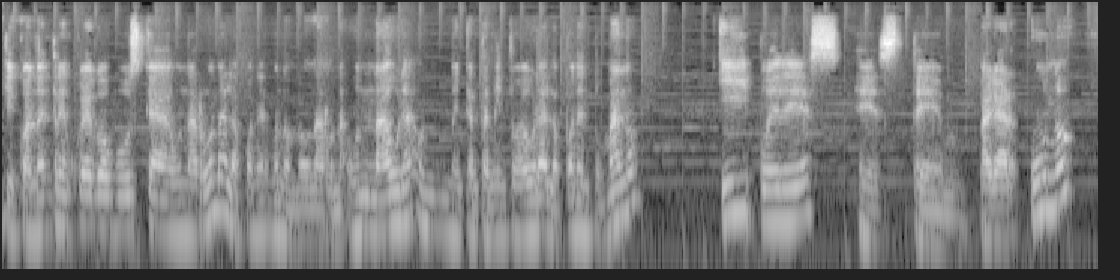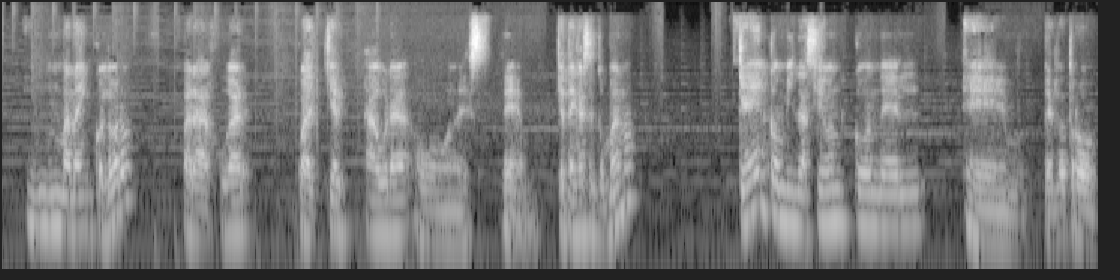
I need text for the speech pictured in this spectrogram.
que cuando entra en juego busca una runa, la pone, bueno, no una runa, un aura, un encantamiento aura, lo pone en tu mano y puedes este, pagar uno, un mana incoloro, para jugar cualquier aura o este, que tengas en tu mano, que en combinación con el, eh, el otro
